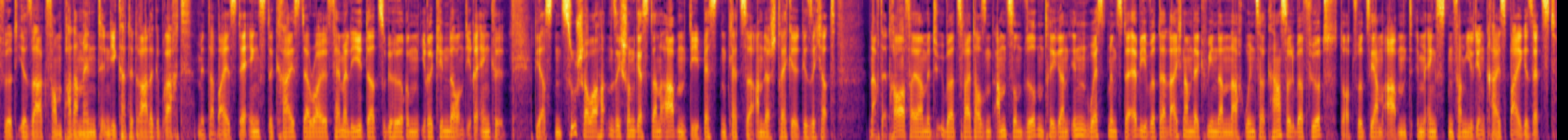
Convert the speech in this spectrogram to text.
Uhr wird ihr Sarg vom Parlament in die Kathedrale gebracht. Mit dabei ist der engste Kreis der Royal Family. Dazu gehören ihre Kinder und ihre Enkel. Die ersten Zuschauer hatten sich schon gestern Abend die besten Plätze an der Strecke gesichert. Nach der Trauerfeier mit über 2000 Amts- und Würdenträgern in Westminster Abbey wird der Leichnam der Queen dann nach Windsor Castle überführt. Dort wird sie am Abend im engsten Familienkreis beigesetzt.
